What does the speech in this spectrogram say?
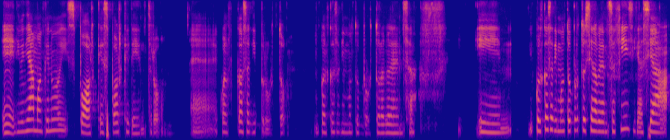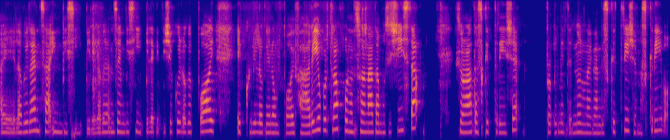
E diveniamo anche noi sporche, sporche dentro. È qualcosa di brutto, qualcosa di molto brutto la violenza. E ehm, qualcosa di molto brutto sia la violenza fisica sia eh, la violenza invisibile, la violenza invisibile che dice quello che puoi e quello che non puoi fare. Io purtroppo non sono nata musicista, sono nata scrittrice, probabilmente non una grande scrittrice, ma scrivo,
